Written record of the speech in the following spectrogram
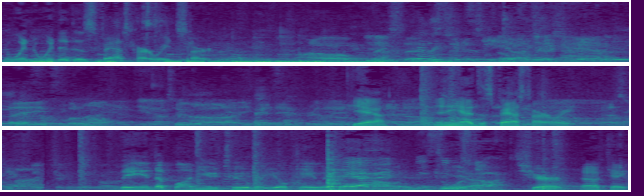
When, when did his fast heart rate start? Um, they said as soon as he got checked in, they put him up to uh, EKG. Yeah, and he had this fast heart rate. They end up on YouTube. Are you okay with that? Yeah, he's superstar. Sure. Okay.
